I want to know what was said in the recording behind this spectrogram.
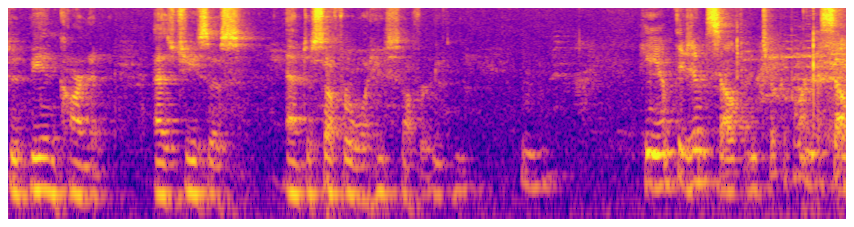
to be incarnate as Jesus and to suffer what he suffered. Mm-hmm. He emptied himself and took upon himself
